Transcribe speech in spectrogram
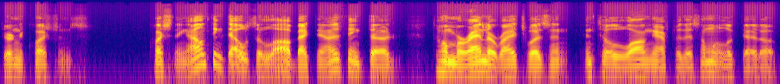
during the questions questioning. I don't think that was the law back then. I don't think the, the whole Miranda rights wasn't until long after this. I'm going to look that up.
